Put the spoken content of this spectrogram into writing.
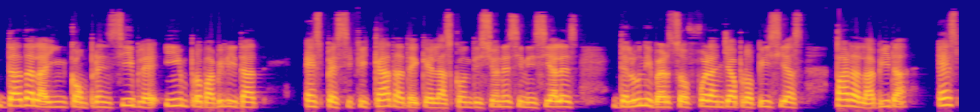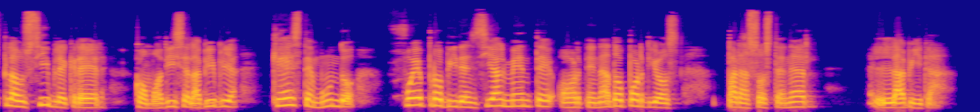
dada la incomprensible improbabilidad especificada de que las condiciones iniciales del universo fueran ya propicias para la vida, es plausible creer, como dice la Biblia, que este mundo fue providencialmente ordenado por Dios para sostener la vida.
